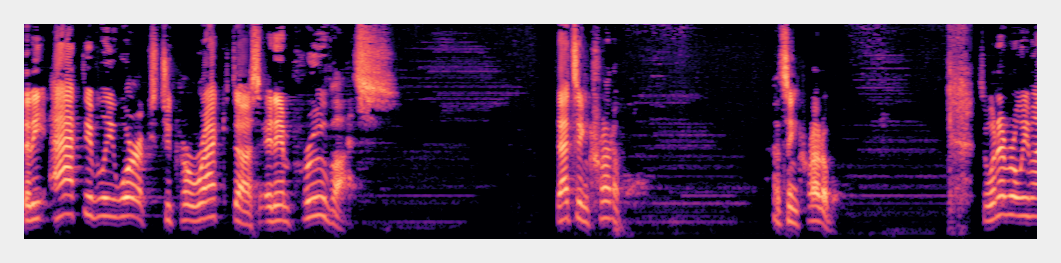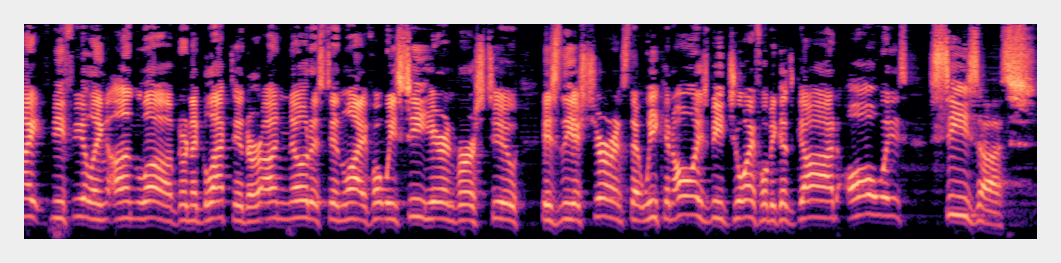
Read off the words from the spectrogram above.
That he actively works to correct us and improve us. That's incredible. That's incredible. So whenever we might be feeling unloved or neglected or unnoticed in life, what we see here in verse 2 is the assurance that we can always be joyful because God always sees us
